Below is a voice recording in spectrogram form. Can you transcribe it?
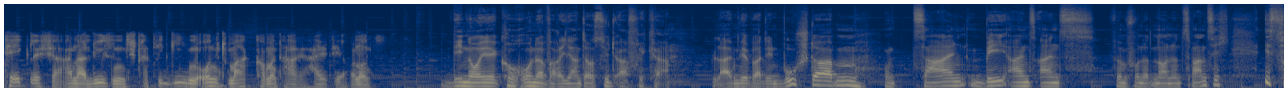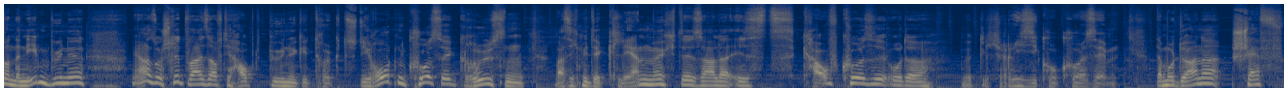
Tägliche Analysen, Strategien und Marktkommentare halt ihr von uns. Die neue Corona-Variante aus Südafrika. Bleiben wir bei den Buchstaben und Zahlen B11529 ist von der Nebenbühne ja so schrittweise auf die Hauptbühne gedrückt. Die roten Kurse grüßen. Was ich mit dir klären möchte, Sala, ist Kaufkurse oder wirklich Risikokurse. Der moderne Chef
